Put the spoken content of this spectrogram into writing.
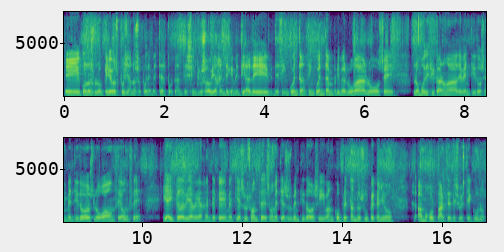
eh, con los bloqueos pues ya no se puede meter, porque antes incluso había gente que metía de, de 50 en 50 en primer lugar, luego se lo modificaron a de 22 en 22, luego a 11 11 y ahí todavía había gente que metía sus 11 o metía sus 22 y van completando su pequeño, a lo mejor parte de su stake 1,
